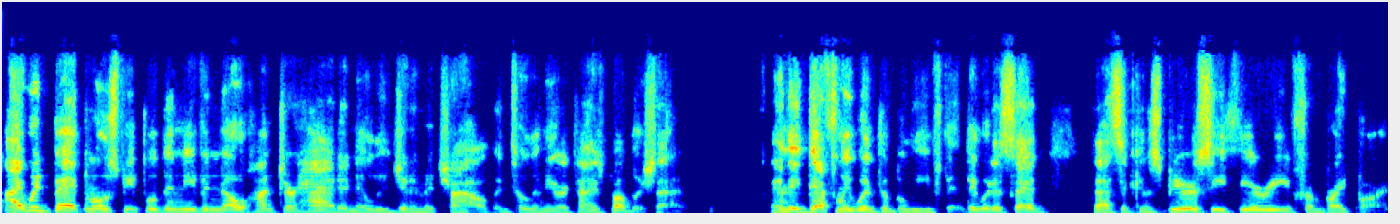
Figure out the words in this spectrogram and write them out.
I would bet most people didn't even know Hunter had an illegitimate child until the New York Times published that. And they definitely wouldn't have believed it. They would have said that's a conspiracy theory from Breitbart.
